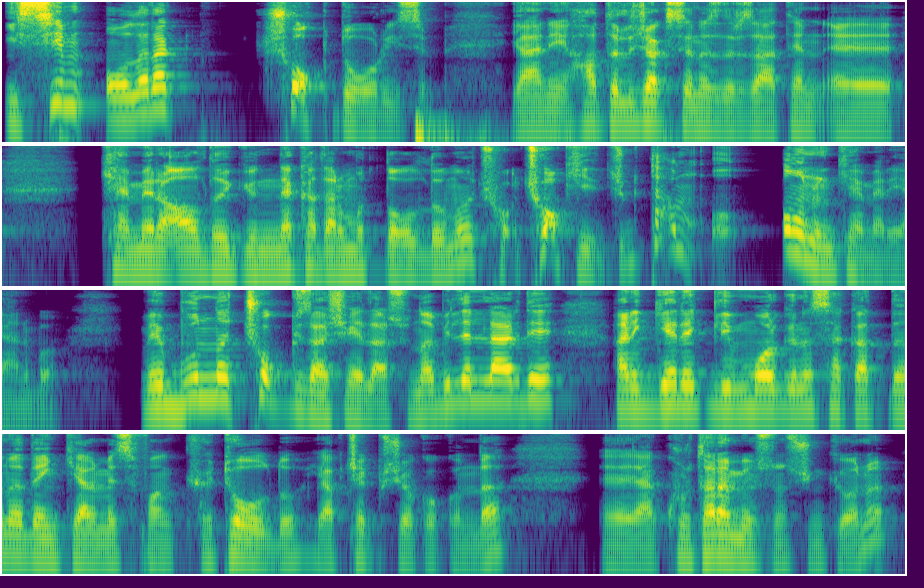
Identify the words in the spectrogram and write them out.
İsim olarak çok doğru isim. Yani hatırlayacaksınızdır zaten e, kemeri aldığı gün ne kadar mutlu olduğumu. Çok, çok iyi. Çünkü tam onun kemeri yani bu. Ve bununla çok güzel şeyler sunabilirlerdi. Hani gerek Liv Morgan'ın sakatlığına denk gelmesi falan kötü oldu. Yapacak bir şey yok o konuda. E, yani kurtaramıyorsunuz çünkü onu.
